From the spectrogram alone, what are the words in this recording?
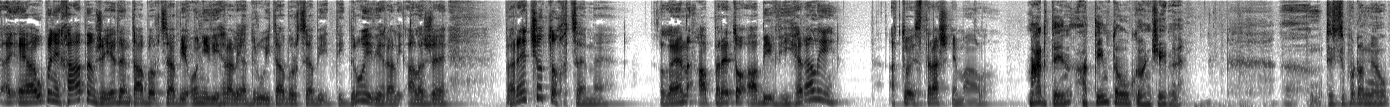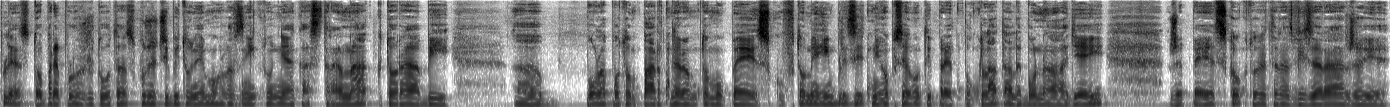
Ja úplne chápem, že jeden tábor chce, aby oni vyhrali a druhý tábor chce, aby tí druhí vyhrali, ale že prečo to chceme? Len a preto, aby vyhrali? A to je strašne málo. Martin, a týmto ukončíme. Ty si podľa mňa úplne dobre položil tú otázku, že či by tu nemohla vzniknúť nejaká strana, ktorá by e, bola potom partnerom tomu psk V tom je implicitne obsiahnutý predpoklad alebo nádej, že PSK, ktoré teraz vyzerá, že je e,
